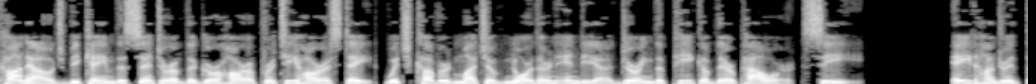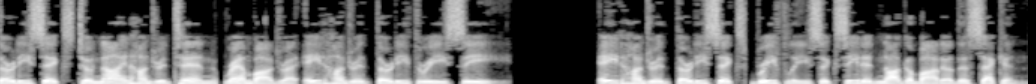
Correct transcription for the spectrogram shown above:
Kanauj became the centre of the Gurjara Pratihara state, which covered much of northern India during the peak of their power, c. 836 to 910, Rambhadra 833 c. 836 briefly succeeded Nagabhata II.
